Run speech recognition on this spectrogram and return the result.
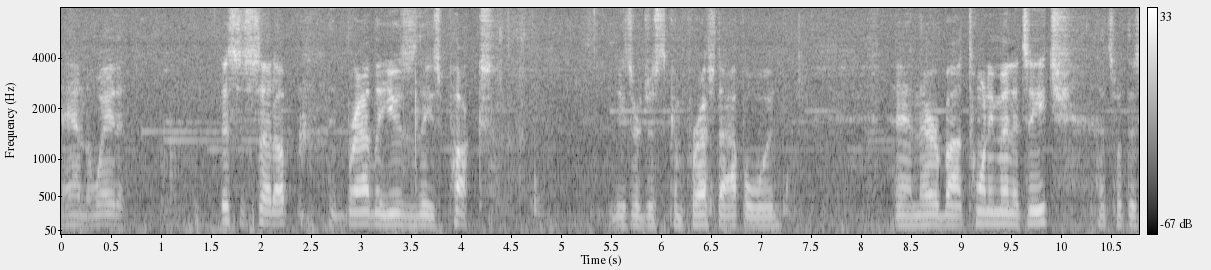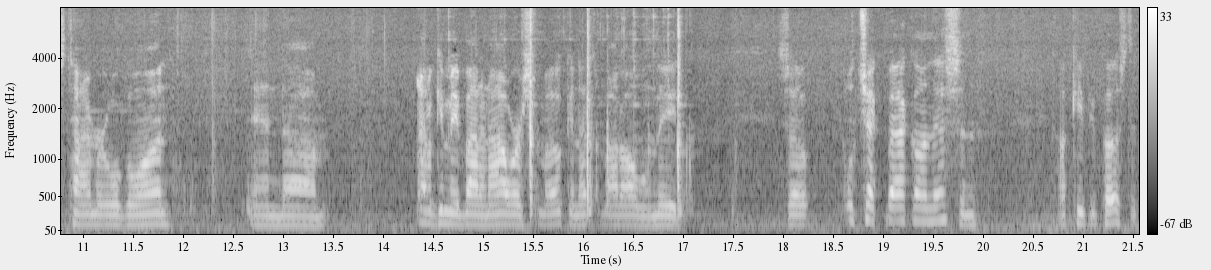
And the way that this is set up, Bradley uses these pucks. These are just compressed apple wood. And they're about 20 minutes each. That's what this timer will go on. And um, that'll give me about an hour of smoke and that's about all we'll need. So we'll check back on this and I'll keep you posted.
